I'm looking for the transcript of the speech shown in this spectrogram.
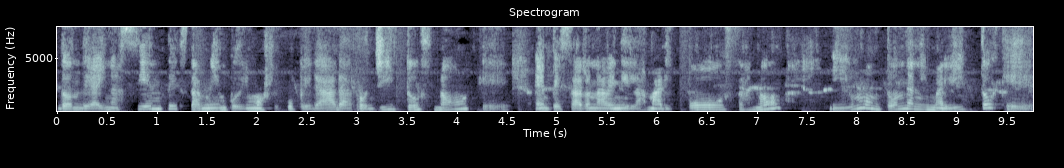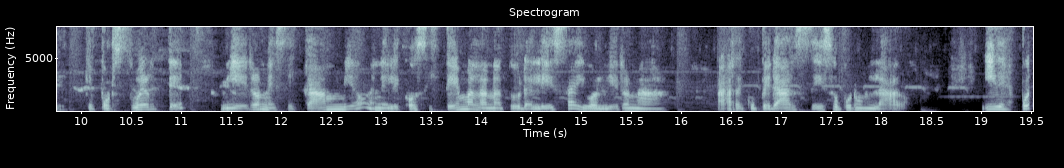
donde hay nacientes también pudimos recuperar arroyitos, ¿no? Que empezaron a venir las mariposas, ¿no? Y un montón de animalitos que, que por suerte vieron ese cambio en el ecosistema, la naturaleza y volvieron a, a recuperarse, eso por un lado. Y después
